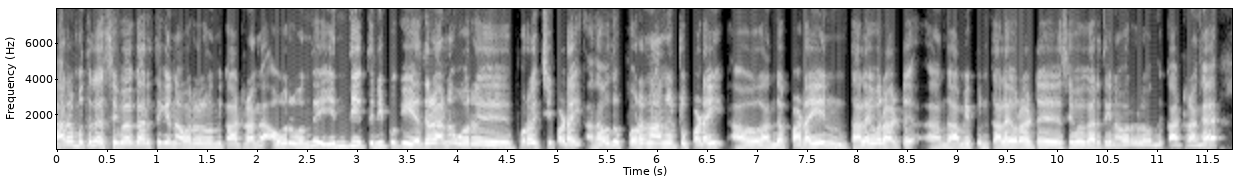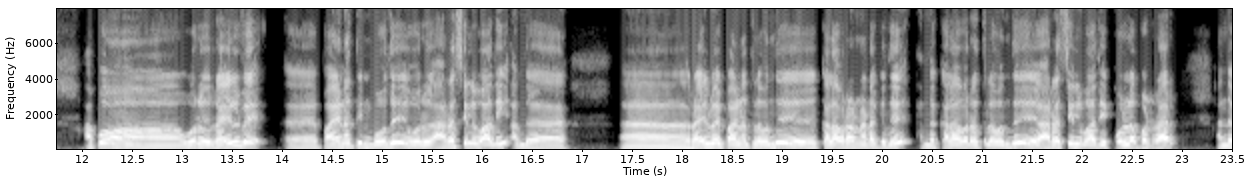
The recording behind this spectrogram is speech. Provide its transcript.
ஆரம்பத்துல சிவகார்த்திகேயன் அவர்கள் வந்து காட்டுறாங்க. அவர் வந்து இந்தி திணிப்புக்கு எதிரான ஒரு புரட்சி படை அதாவது புறநானூற்று படை அவ- அந்த படையின் தலைவராட்டு அந்த அமைப்பின் தலைவராட்டு சிவகார்த்திகேயன் அவர்களை வந்து காட்டுறாங்க. அப்போ ஒரு ரயில்வே பயணத்தின் போது ஒரு அரசியல்வாதி அந்த ரயில்வே பயணத்தில் வந்து கலவரம் நடக்குது. அந்த கலவரத்தில் வந்து அரசியல்வாதி கொல்லப்படுறார். அந்த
